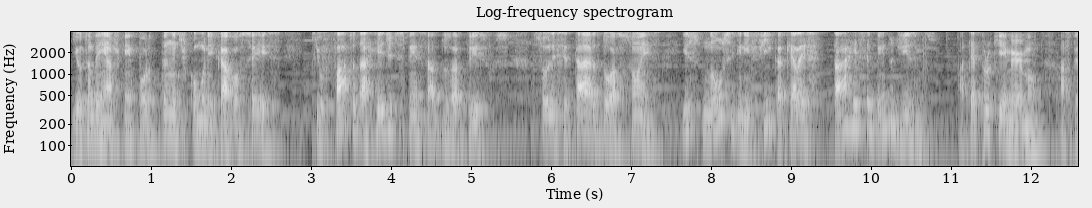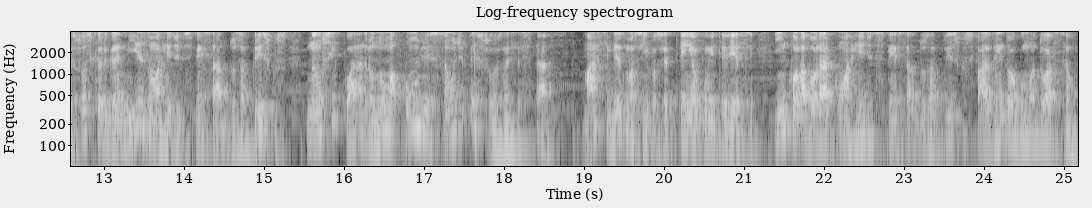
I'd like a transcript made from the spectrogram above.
E eu também acho que é importante comunicar a vocês que o fato da rede dispensada dos apriscos solicitar doações, isso não significa que ela está recebendo dízimos. Até porque, meu irmão, as pessoas que organizam a rede dispensada dos apriscos não se enquadram numa condição de pessoas necessitadas. Mas se mesmo assim você tem algum interesse em colaborar com a rede dispensada dos apriscos fazendo alguma doação,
